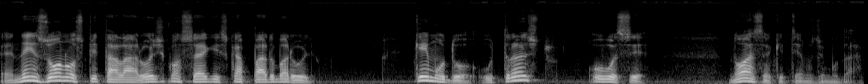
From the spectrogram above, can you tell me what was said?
É, nem zona hospitalar hoje consegue escapar do barulho. Quem mudou? O trânsito ou você? Nós é que temos de mudar.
